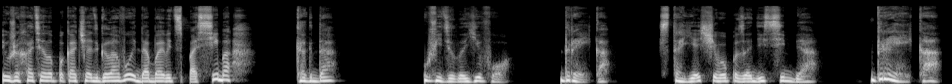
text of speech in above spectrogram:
и уже хотела покачать головой и добавить спасибо, когда увидела его, Дрейка стоящего позади себя. Дрейка.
